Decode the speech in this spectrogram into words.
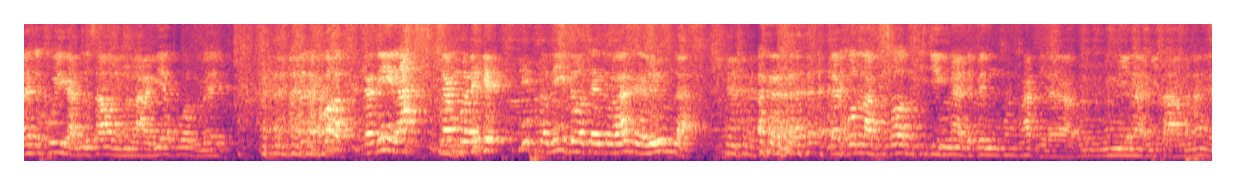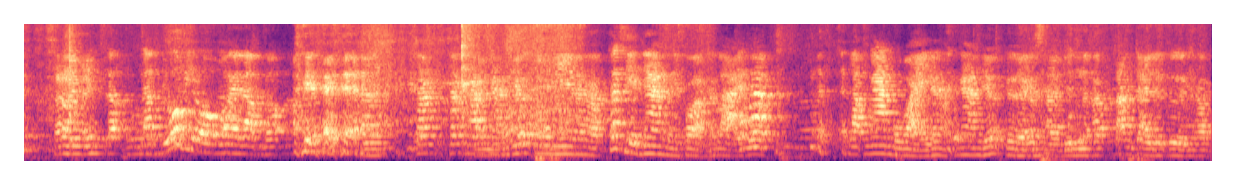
ไปเลยไปเลยได้จะคุยกันอยู่เช้าเนี่ยมันลายเวียโคตรเลยเดี๋ยวนี้นะยังไม่ได้ที่ตัวนี้โดนใจตัวนั้นอย่าลืมล่ะแต่คนรับผิดชอบที่จริงน่าจะเป็นช่างพัดนี่นะครับมันมีหน้ามีตามานั่งอะไรไหมรับรับอยู่พี่อ๋อไม่รับเนาะช่างช่างทำงานเยอะตรงนี้นะครับ ถ้าเสียงานหน่อยก่อนก็หลายว่ารับงานบ่ไหวนะครับงานเยอะเกิเกินดสายบุญนะครับ ตั้งใจเหลือเกินครับ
